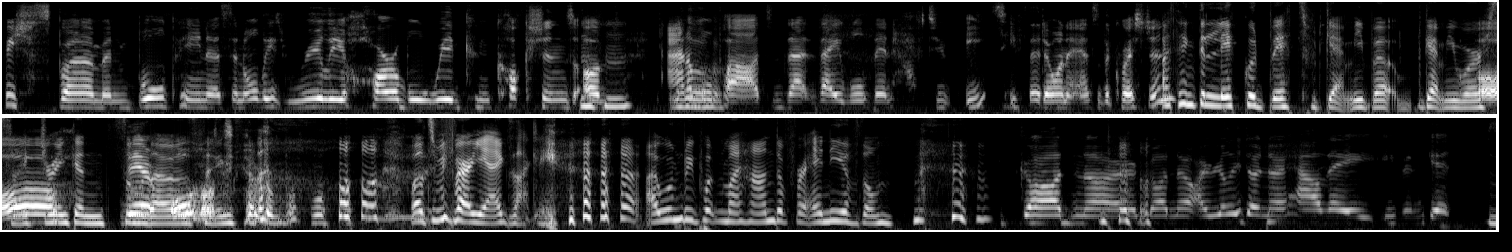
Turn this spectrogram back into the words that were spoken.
fish sperm and bull penis and all these really horrible, weird concoctions of Mhm. animal parts that they will then have to eat if they don't want to answer the question. I think the liquid bits would get me, but get me worse. Oh, like drinking some of those things. terrible. well, to be fair, yeah, exactly. I wouldn't be putting my hand up for any of them. God no, God no. I really don't know how they even get No.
